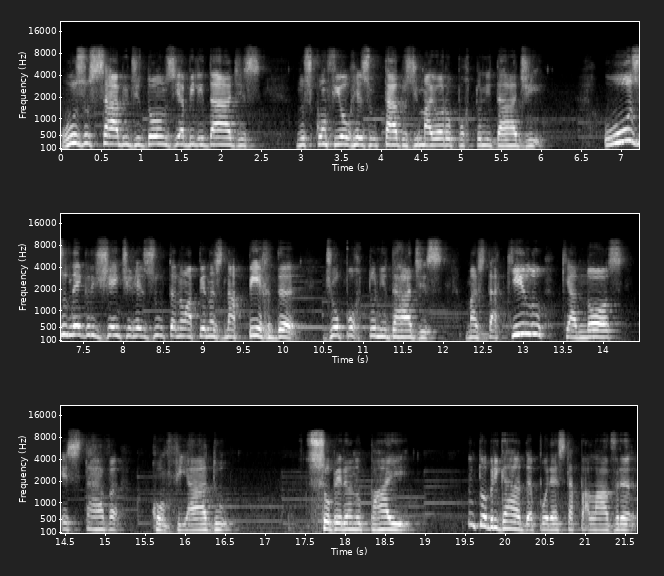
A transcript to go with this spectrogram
uso sábio de dons e habilidades nos confiou resultados de maior oportunidade. O uso negligente resulta não apenas na perda de oportunidades, mas daquilo que a nós estava confiado. Soberano Pai, muito obrigada por esta palavra.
